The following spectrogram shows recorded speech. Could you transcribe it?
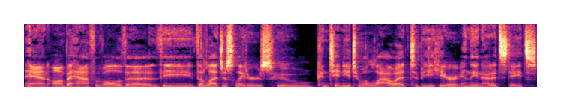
and on behalf of all of the the the legislators who continue to allow it to be here in the United States.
